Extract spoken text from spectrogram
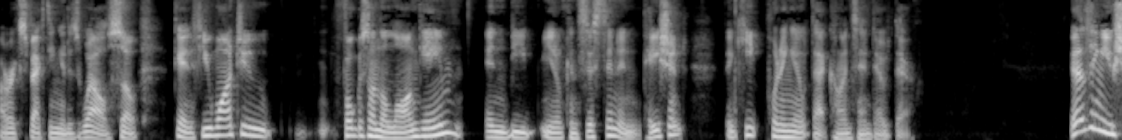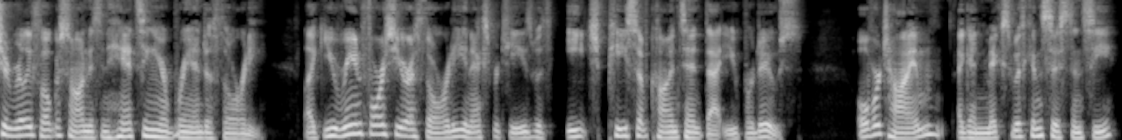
are expecting it as well. So again if you want to focus on the long game and be you know consistent and patient then keep putting out that content out there. The other thing you should really focus on is enhancing your brand authority. Like you reinforce your authority and expertise with each piece of content that you produce Over time, again, mixed with consistency,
